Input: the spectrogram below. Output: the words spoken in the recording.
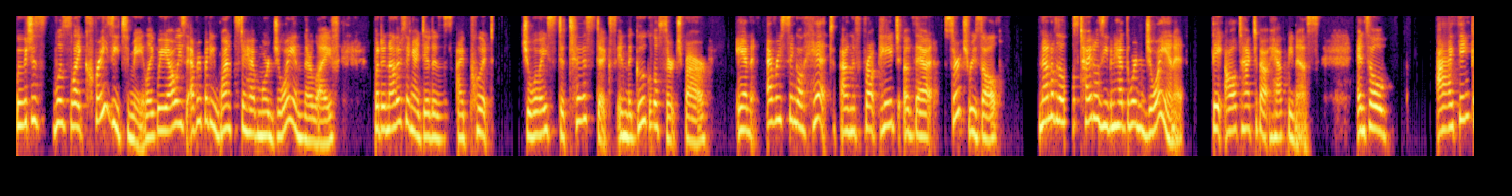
Which is was like crazy to me. Like we always, everybody wants to have more joy in their life. But another thing I did is I put joy statistics in the Google search bar, and every single hit on the front page of that search result, none of those titles even had the word joy in it they all talked about happiness. And so I think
